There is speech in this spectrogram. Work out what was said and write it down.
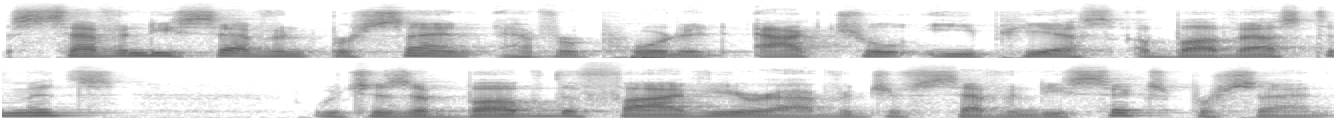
77% have reported actual EPS above estimates, which is above the 5-year average of 76%.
